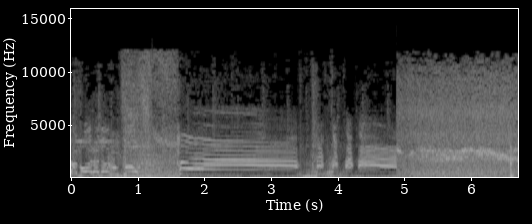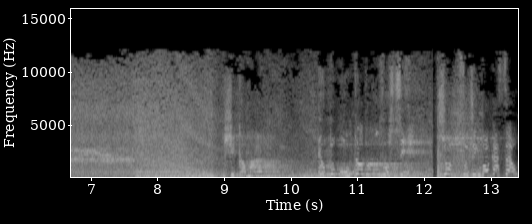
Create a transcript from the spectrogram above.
Agora, Naruto! Shikamaru, eu tô contando com você. Jutsu de invocação.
